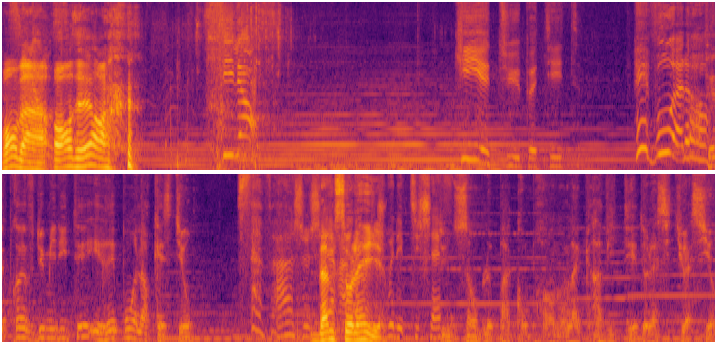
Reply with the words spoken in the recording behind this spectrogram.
Bon, bah, order. Silence petite Et vous alors? Fais preuve d'humilité et réponds à leurs questions. Ça va, je Dame Soleil. jouer les petits chefs. Tu ne sembles pas comprendre la gravité de la situation.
